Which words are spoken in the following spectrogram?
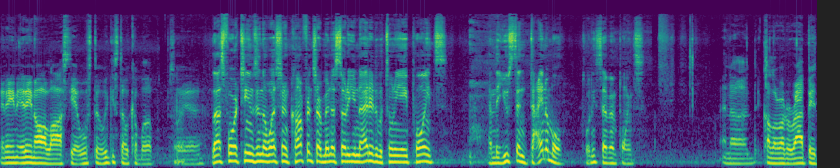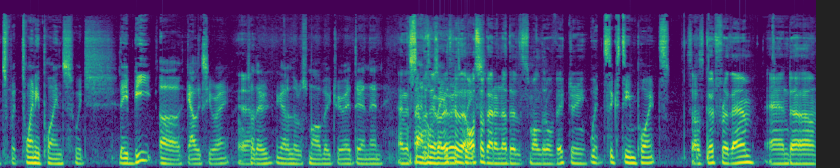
It ain't it ain't all lost yet. We'll still we can still come up. So yeah. Last four teams in the Western Conference are Minnesota United with 28 points. And the Houston Dynamo, 27 points. And uh, Colorado Rapids with 20 points, which they beat uh, Galaxy, right? Yeah. So they got a little small victory right there. And then And the San Jose Earthquakes also got another small little victory. with 16 points. So it's good for them and uh,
